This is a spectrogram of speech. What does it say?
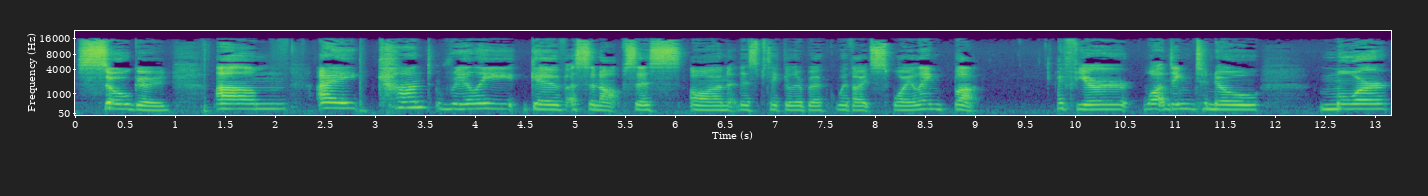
so good. Um, I can't really give a synopsis on this particular book without spoiling, but if you're wanting to know more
